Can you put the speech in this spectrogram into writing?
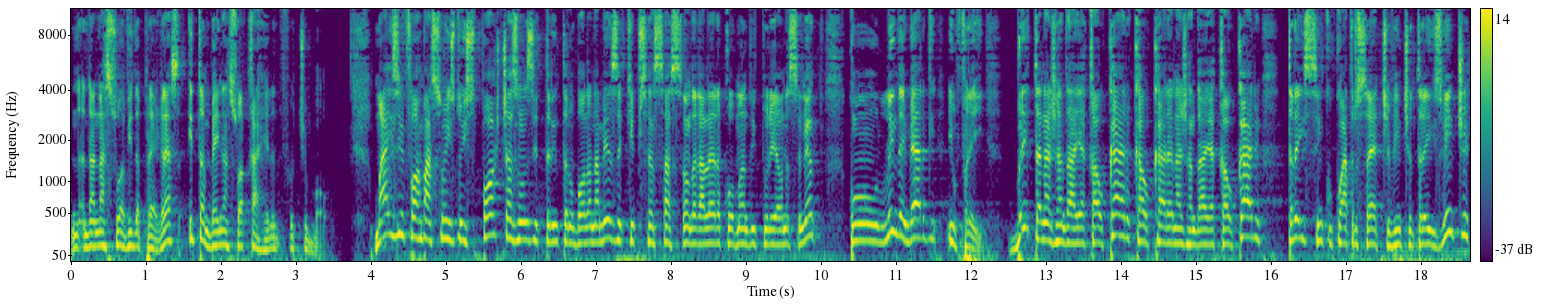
na, na sua vida pregressa e também na sua carreira de futebol. Mais informações do esporte às 11:30 h 30 no Bola na Mesa. Equipe Sensação da Galera, comando Ituriel Nascimento, com o Lindenberg e o Frei. Brita na Jandaia Calcário, Calcário na Jandaia Calcário, 3547-2320,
